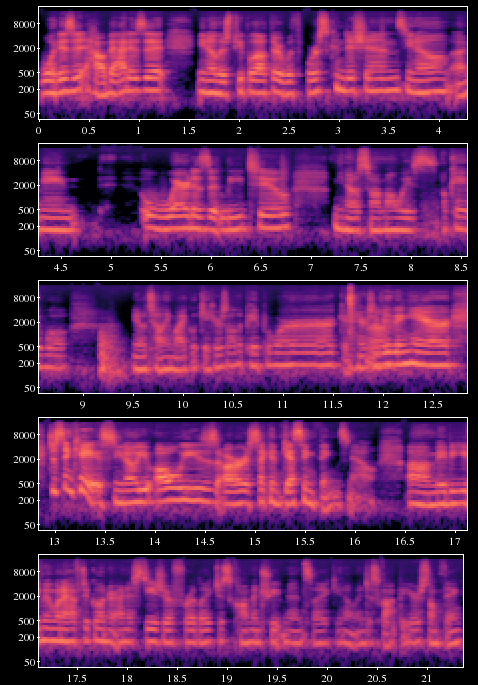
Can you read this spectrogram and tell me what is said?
what is it? How bad is it? You know, there's people out there with worse conditions, you know? I mean, where does it lead to? You know, so I'm always, okay, well, you know, telling Mike, okay, here's all the paperwork and here's everything here, just in case, you know, you always are second guessing things now. Um, maybe even when I have to go under anesthesia for like just common treatments, like, you know, endoscopy or something,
